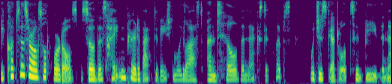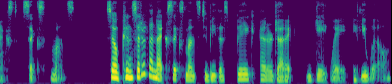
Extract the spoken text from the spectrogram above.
Eclipses are also portals, so this heightened period of activation will last until the next eclipse, which is scheduled to be the next six months. So consider the next six months to be this big energetic gateway, if you will.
